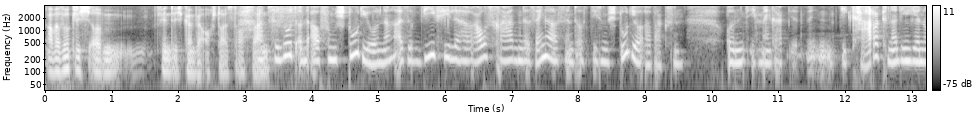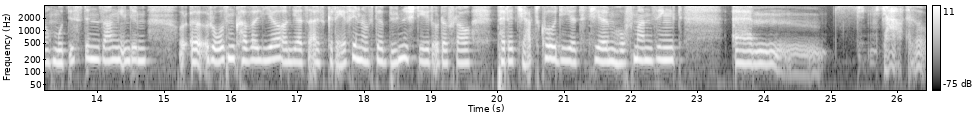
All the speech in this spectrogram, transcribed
Aber wirklich, ähm, finde ich, können wir auch stolz drauf sein. Absolut. Und auch vom Studio. Ne? Also wie viele herausragende Sänger sind aus diesem Studio erwachsen. Und ich meine gerade die Karg, ne, die hier noch Modistin sang in dem äh, Rosenkavalier und jetzt als Gräfin auf der Bühne steht oder Frau Peretjatko, die jetzt hier im Hofmann singt. Ähm, ja, also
